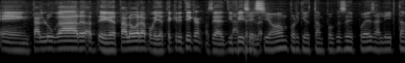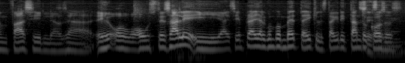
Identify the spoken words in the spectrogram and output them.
en tal lugar, a, eh, a tal hora, porque ya te critican. O sea, es La difícil. presión, porque tampoco se puede salir tan fácil. O sea, eh, o, o usted sale y hay- siempre hay algún bombeta ahí que le está gritando Sí, cosas.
